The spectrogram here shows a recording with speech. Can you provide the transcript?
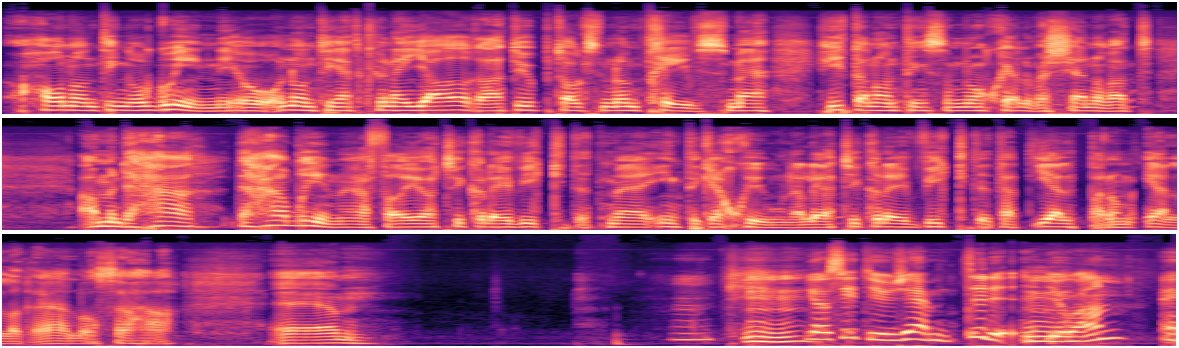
har någonting att gå in i och, och någonting att kunna göra, ett uppdrag som de trivs med, hitta någonting som de själva känner att ja, men det, här, det här brinner jag för, jag tycker det är viktigt med integration eller jag tycker det är viktigt att hjälpa de äldre eller så här. Ehm, Jag sitter ju jämte dig Johan. Eh,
